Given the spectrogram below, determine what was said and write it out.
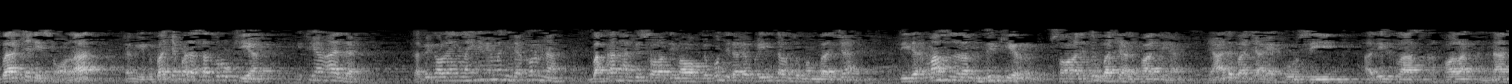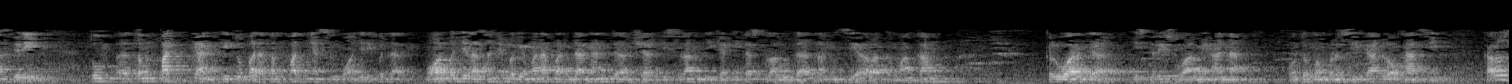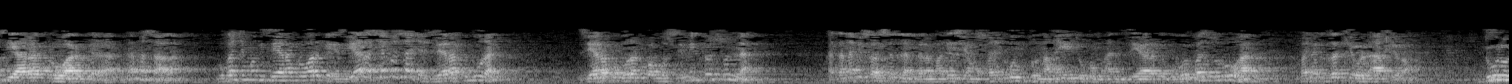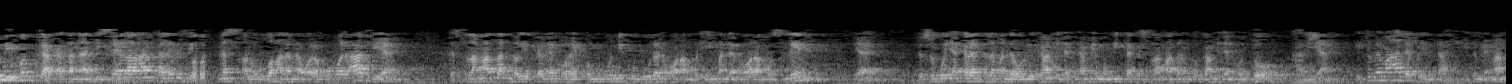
Baca di sholat, kan gitu. Baca pada saat rukiah, itu yang ada. Tapi kalau yang lainnya memang tidak pernah. Bahkan habis sholat lima waktu pun tidak ada perintah untuk membaca. Tidak masuk dalam zikir sholat itu baca Al-Fatihah. Yang ada baca ayat kursi, Al-Ikhlas, Al-Falaq, An-Nas. Jadi tempatkan itu pada tempatnya semua. Jadi benar. Mohon penjelasannya bagaimana pandangan dalam syariat Islam jika kita selalu datang ziarah ke makam keluarga, istri, suami, anak untuk membersihkan lokasi. Kalau ziarah keluarga, tidak masalah. Bukan cuma ziarah keluarga, ya. ziarah siapa saja, ziarah kuburan. Ziarah kuburan kaum muslimin itu sunnah. Kata Nabi SAW dalam hadis yang sahih, "Kuntu nahaitukum an ziarah kubur fasuruha, fa akhirah." Dulu di Mekah kata Nabi, saya larang kalian ziarah. Nas'alullah lana wa lakum wal afiyah. Keselamatan bagi kalian wahai penghuni kuburan orang beriman dan orang muslim, ya. Sesungguhnya kalian telah mendahului kami dan kami meminta keselamatan untuk kami dan untuk kalian. Itu memang ada perintahnya. Itu memang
